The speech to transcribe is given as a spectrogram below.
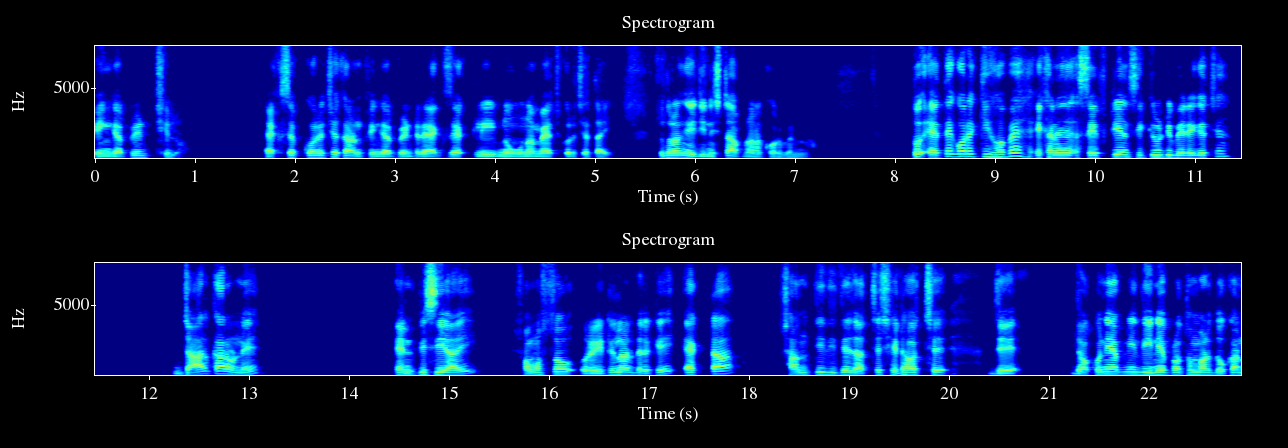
ফিঙ্গারপ্রিন্ট ছিল। অ্যাকসেপ্ট করেছে কারণ ফিঙ্গারপ্রিন্টের এক্স্যাক্টলি নমুনা ম্যাচ করেছে তাই। সুতরাং এই জিনিসটা আপনারা করবেন না। তো এতে করে কি হবে? এখানে সেফটি অ্যান্ড সিকিউরিটি বেড়ে গেছে। যার কারণে এনপিসিআই সমস্ত রিটেলারদেরকে একটা শান্তি দিতে যাচ্ছে। সেটা হচ্ছে যে যখনই আপনি দিনে প্রথমবার দোকান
